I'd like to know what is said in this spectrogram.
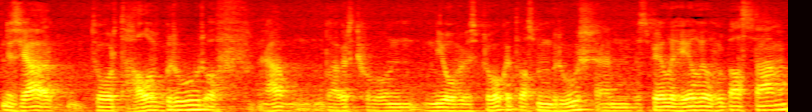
Dus ja, het woord halfbroer of ja, daar werd gewoon niet over gesproken. Het was mijn broer en we speelden heel veel voetbal samen.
